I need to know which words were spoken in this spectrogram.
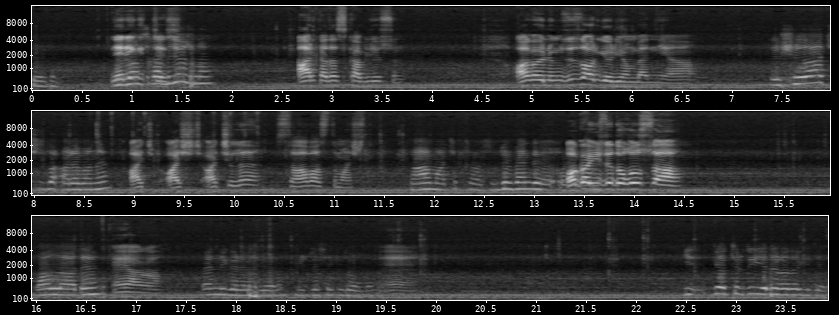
gördüm. Nereye Buradan gideceğiz? sıkabiliyoruz mu? Arkada sıkabiliyorsun. Aga önümüzü zor görüyorum ben ya. Işığı aç la- arabanı. Aç aç açılı. Sağa bastım açtım. Tamam açık kalsın. Dur ben de. Aga yüzde dokuz sağ. Vallahi de Ey aga. ben de görebiliyorum. Yüzde sekiz oldu. Ee. Götürdüğü yere kadar gideriz.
